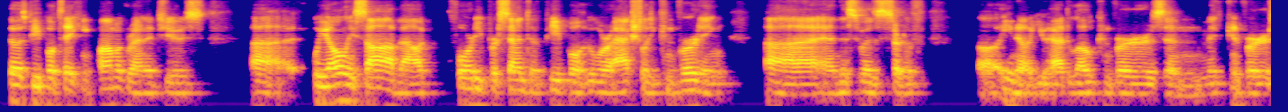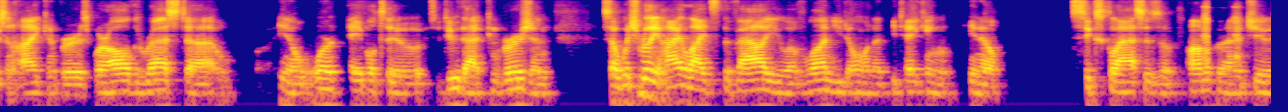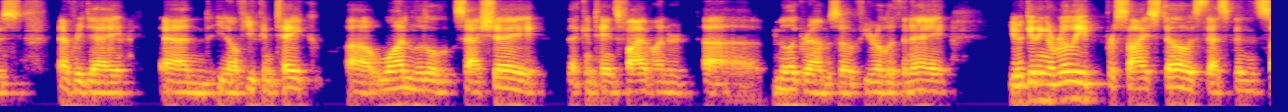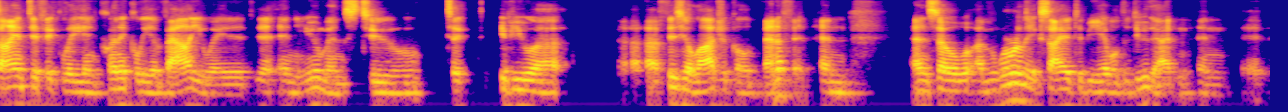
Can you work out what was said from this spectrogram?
those people taking pomegranate juice uh, we only saw about 40% of people who were actually converting. Uh, and this was sort of, uh, you know, you had low converters and mid converters and high converters, where all the rest, uh, you know, weren't able to, to do that conversion. So, which really highlights the value of one, you don't want to be taking, you know, six glasses of pomegranate juice every day and you know if you can take uh, one little sachet that contains 500 uh, milligrams of urolithin A, you're getting a really precise dose that's been scientifically and clinically evaluated in humans to to give you a, a physiological benefit and and so um, we're really excited to be able to do that and, and,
